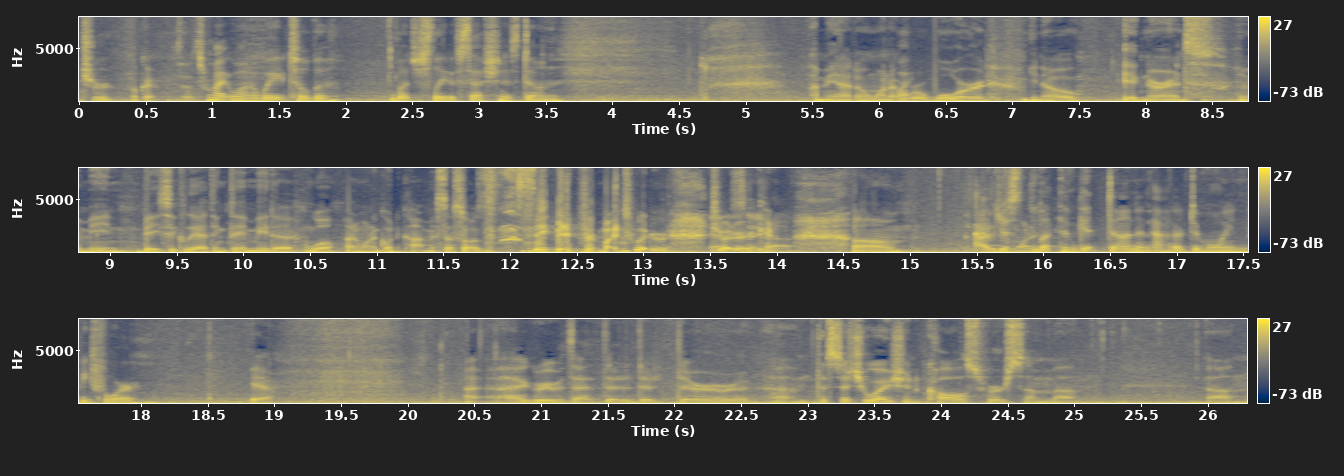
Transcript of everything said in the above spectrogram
Sure. Okay. If that's Might want to wait till the legislative session is done. I mean, I don't want to What? reward, you know, ignorance. I mean, basically, I think they made a. Well, I don't want to go into comments. That's why I was saving it for my Twitter Twitter account. Um, I would just wanted- let them get done and out of Des Moines before. Yeah. I, I agree with that. There, there, there, um, the situation calls for some um, um,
